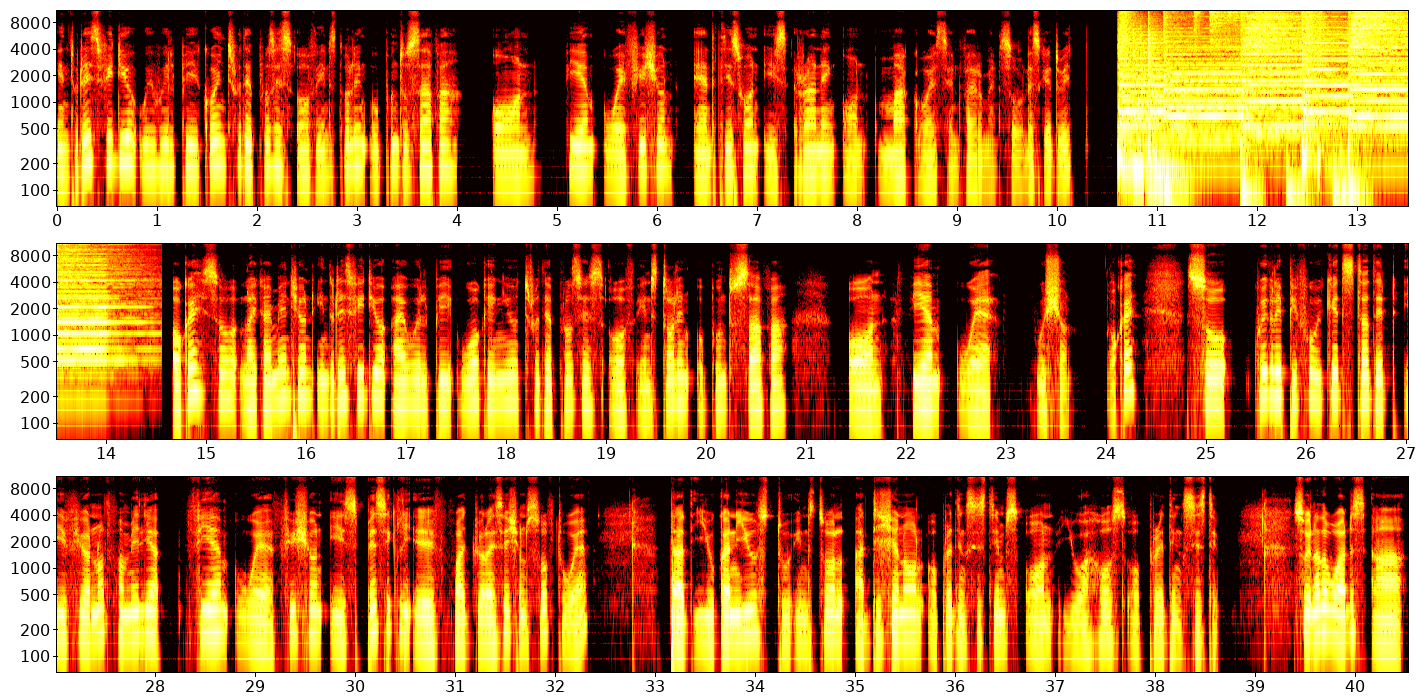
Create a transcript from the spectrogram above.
In today's video, we will be going through the process of installing Ubuntu Server on VMware Fusion and this one is running on Mac OS environment. So let's get to it. Okay, so like I mentioned in today's video, I will be walking you through the process of installing Ubuntu Server on VMware Fusion. Okay, so quickly before we get started, if you are not familiar VMware Fusion is basically a virtualization software that you can use to install additional operating systems on your host operating system. So in other words, uh,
